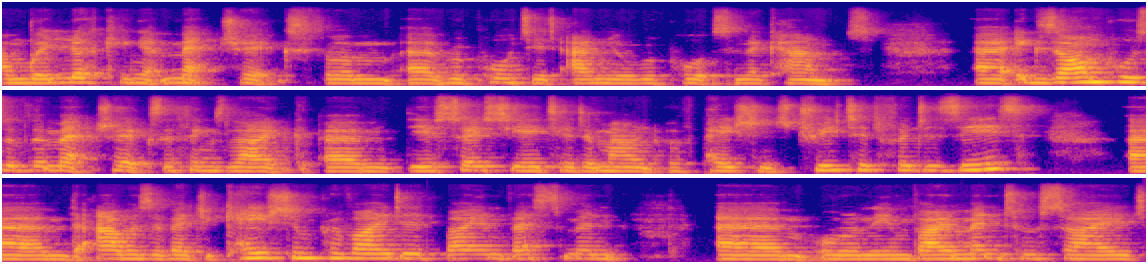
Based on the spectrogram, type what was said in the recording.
and we're looking at metrics from uh, reported annual reports and accounts. Uh, examples of the metrics are things like um, the associated amount of patients treated for disease, um, the hours of education provided by investment, um, or on the environmental side,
